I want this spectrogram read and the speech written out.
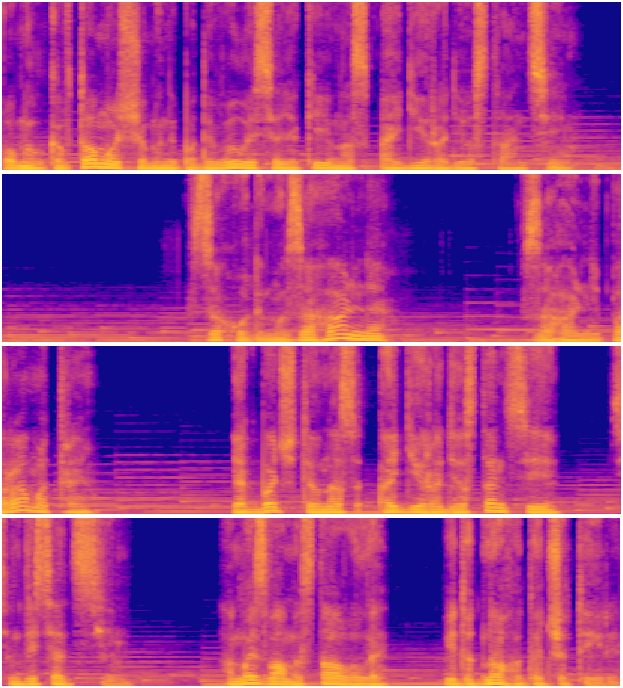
Помилка в тому, що ми не подивилися, який у нас ID радіостанції. Заходимо в загальне, загальні параметри. Як бачите, у нас ID радіостанції 77, а ми з вами ставили від 1 до 4.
